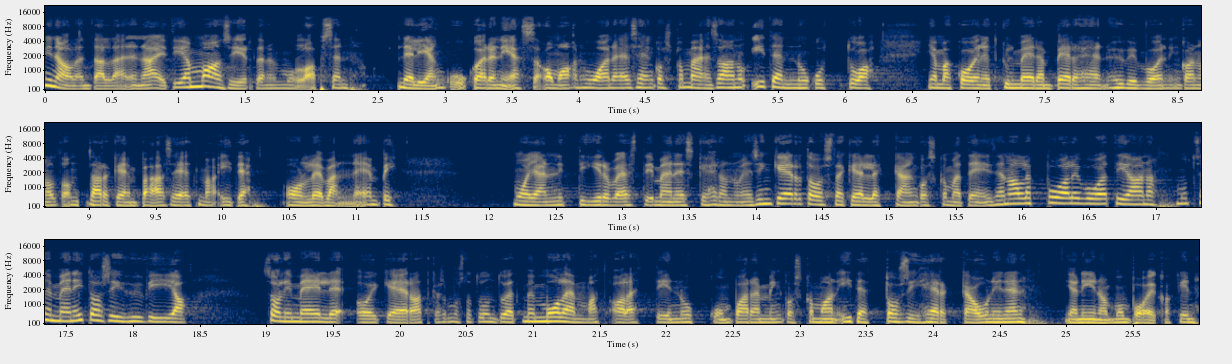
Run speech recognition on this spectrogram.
Minä olen tällainen äiti ja mä oon siirtänyt mun lapsen neljän kuukauden iässä omaan huoneeseen, koska mä en saanut itse nukuttua ja mä koin, että kyllä meidän perheen hyvinvoinnin kannalta on tärkeämpää se, että mä itse olen levänneempi. Mua jännitti hirveästi, mä en edes kehdannut ensin kertoa sitä kellekään, koska mä tein sen alle puolivuotiaana, mutta se meni tosi hyvin ja se oli meille oikea ratkaisu. Musta tuntuu, että me molemmat alettiin nukkuun paremmin, koska mä oon itse tosi herkkäuninen ja niin on mun poikakin,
